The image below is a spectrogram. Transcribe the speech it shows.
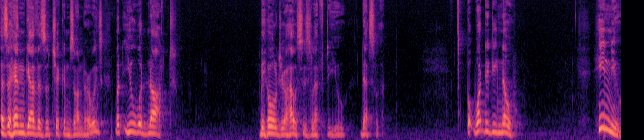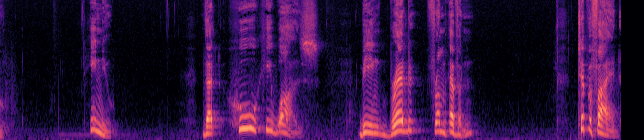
As a hen gathers her chickens under her wings, but you would not. Behold, your house is left to you desolate. But what did he know? He knew, he knew that who he was, being bread from heaven, typified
